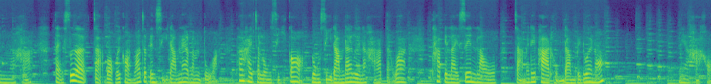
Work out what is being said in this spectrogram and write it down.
นึงนะคะ แต่เสื้อจะบอกไว้ก่อนว่าจะเป็นสีดำแนบลำตัว ถ้าใครจะลงสีก็ลงสีดำได้เลยนะคะ แต่ว่าถ้าเป็นลายเส้นเราจะไม่ได้พาถมดำไปด้วยเนาะเนี่ยค่ะคอ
